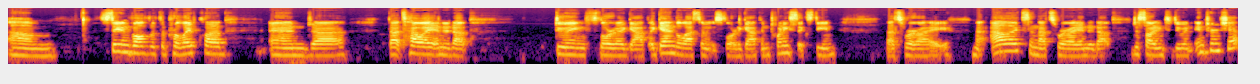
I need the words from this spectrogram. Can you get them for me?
um, stayed involved with the Pro Life Club. And uh, that's how I ended up doing Florida Gap. Again, the last time it was Florida Gap in 2016. That's where I met Alex, and that's where I ended up deciding to do an internship.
